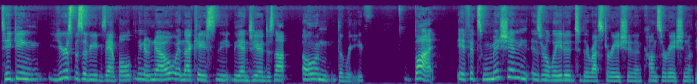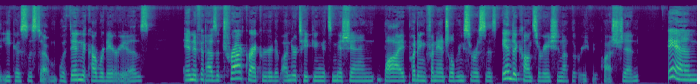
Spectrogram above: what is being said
Taking your specific example, you know, no, in that case, the, the NGO does not own the reef. But if its mission is related to the restoration and conservation of the ecosystem within the covered areas, and if it has a track record of undertaking its mission by putting financial resources into conservation of the reef in question, and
